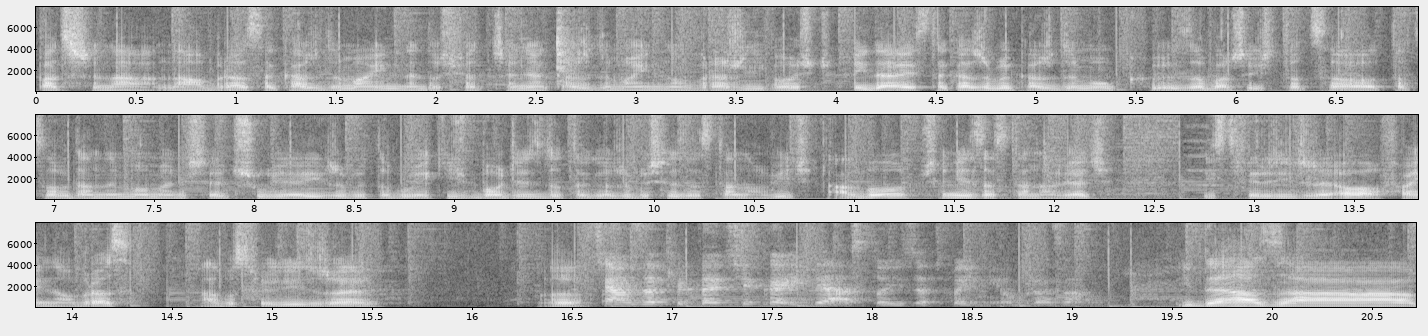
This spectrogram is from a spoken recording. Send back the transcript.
patrzy na, na obraz, a każdy ma inne doświadczenia, każdy ma inną wrażliwość. Idea jest taka, żeby każdy mógł zobaczyć to co, to, co w danym momencie czuje i żeby to był jakiś bodziec do tego, żeby się zastanowić, albo się nie zastanawiać i stwierdzić, że o, fajny obraz, albo stwierdzić, że Chciałam zapytać, jaka idea stoi za Twoimi obrazami? Idea za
